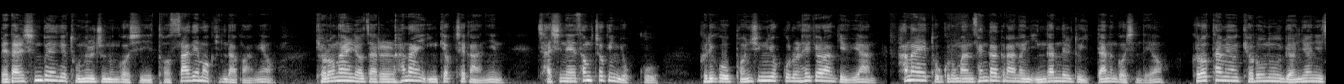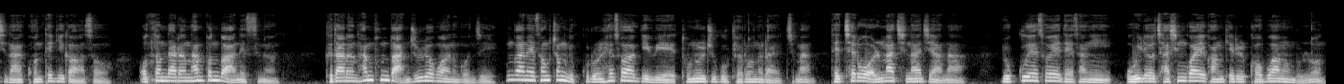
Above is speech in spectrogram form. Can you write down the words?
매달 신부에게 돈을 주는 것이 더 싸게 먹힌다고 하며 결혼할 여자를 하나의 인격체가 아닌 자신의 성적인 욕구 그리고 번식 욕구를 해결하기 위한 하나의 도구로만 생각을 하는 인간들도 있다는 것인데요. 그렇다면 결혼 후 몇 년이 지나 권태기가 와서 어떤 달은 한 번도 안 했으면 그 달은 한 푼도 안 주려고 하는 건지 순간의 성적 욕구를 해소하기 위해 돈을 주고 결혼을 하였지만 대체로 얼마 지나지 않아 욕구 해소의 대상이 오히려 자신과의 관계를 거부함은 물론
